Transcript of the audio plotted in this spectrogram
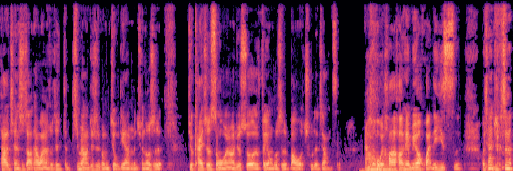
他的城市找他玩的时候，就基本上就是什么酒店什么全都是，就开车送我，然后就所有的费用都是帮我出的这样子。然后我后来好像也没有还的意思。我现在觉得真的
